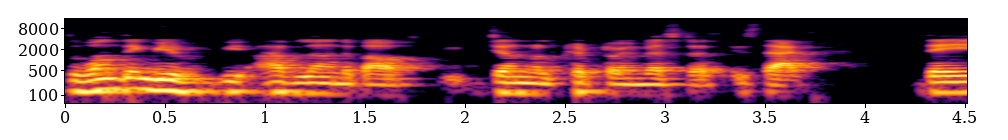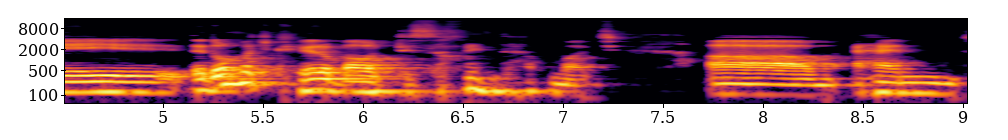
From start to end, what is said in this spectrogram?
the one thing we we have learned about general crypto investors is that they they don't much care about design that much, um, and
